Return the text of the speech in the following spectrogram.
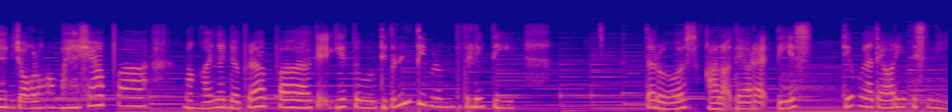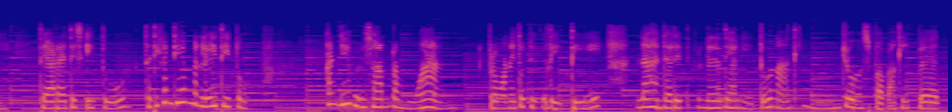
Yang dicolong rumahnya siapa mangganya ada berapa kayak gitu. Diteliti belum diteliti. Terus kalau teoretis dia punya teoritis nih teoretis itu tadi kan dia meneliti tuh. Kan dia berusaha penemuan perempuan itu diteliti. Nah dari penelitian itu nanti muncul sebab akibat.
